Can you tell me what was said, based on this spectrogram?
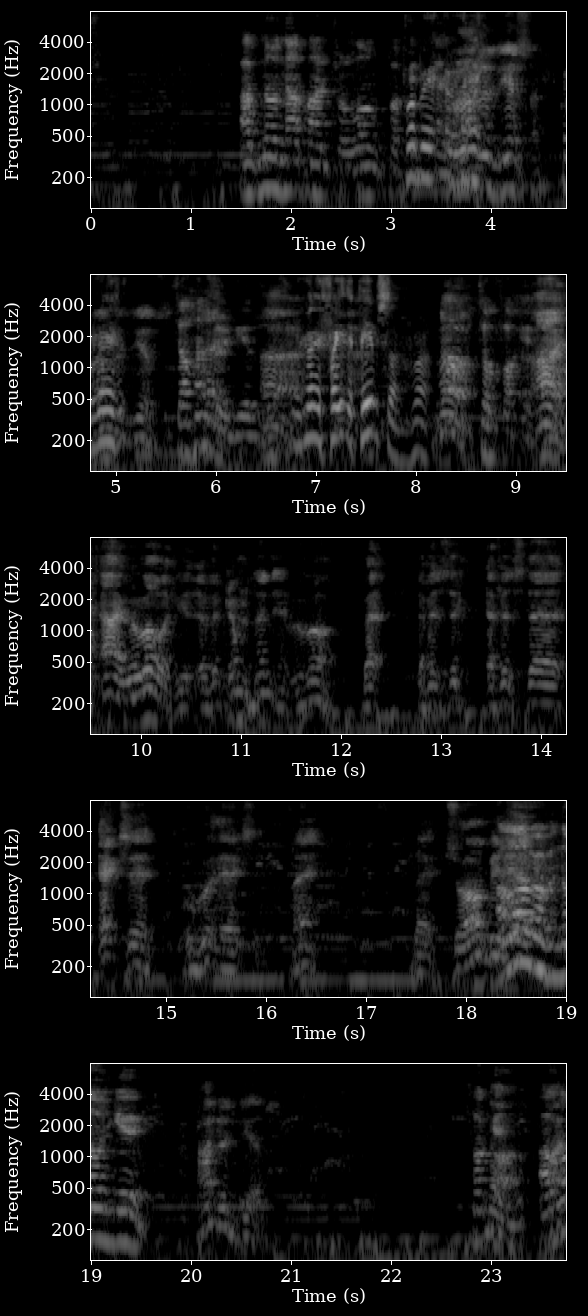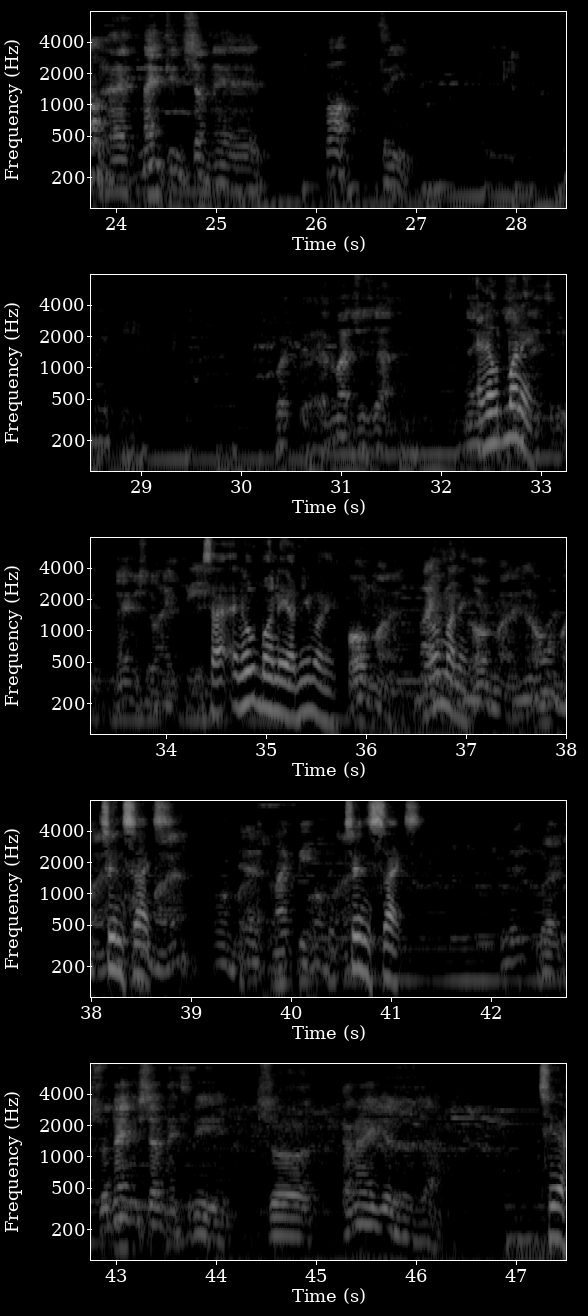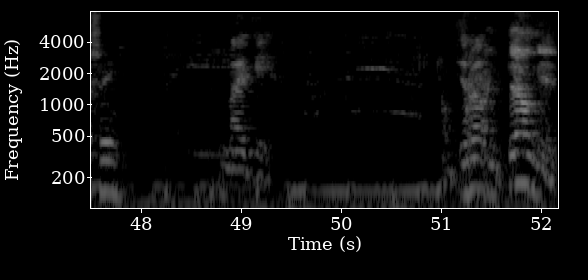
I've known that man for a long fucking Probably- time. are A hundred years, son. A we're gonna- hundred years. It's a hundred years. Ah. We're going to fight the peeps then. What? No. So fucking. Aye, aye, we will if, you, if it comes into it, we will. But if it's the if it's the exit, we'll go to the exit, right? Right. So I'll be How there. long have I known you? Hundred years. Fucking. No, how long? uh, 1973. What? Might be. What? How much is that? An old money? 1973. Is that an old money or new money? Old money. Might Old be. money. Old money. Old money. Two and old six. money, Old money. Yeah, it son, might be. old money. Two and six. Right. So 1973. So how many years is that? Two or three. Might be. I'm You know- telling you.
